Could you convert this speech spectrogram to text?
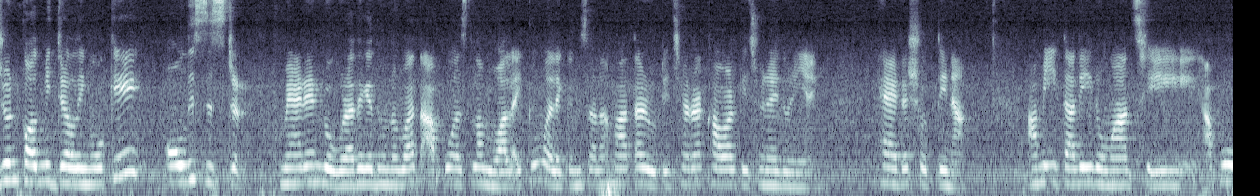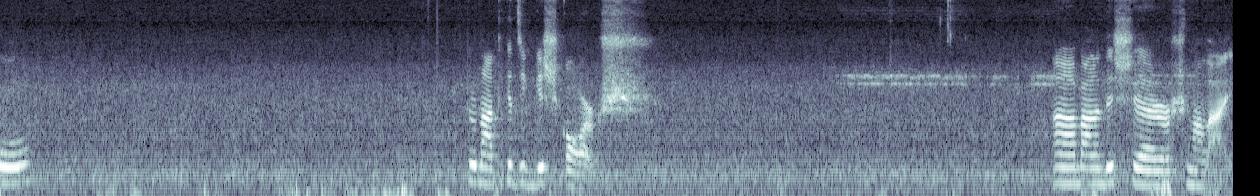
John call me darling okay all sister ম্যারেন বগুড়া থেকে ধন্যবাদ। আপু, আসসালাম ওয়ালাইকুম ওয়ালাইকুম সালাম। ভাত আর রুটি ছাড়া খাওয়ার কিছু নেই দুনিয়ায়। হ্যাঁ এটা সত্যি না। আমি ইতালি, রোমা আছি। আপু? তোর মা থেকে জিজ্ঞেস কর। বাংলাদেশ রসমালাই।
